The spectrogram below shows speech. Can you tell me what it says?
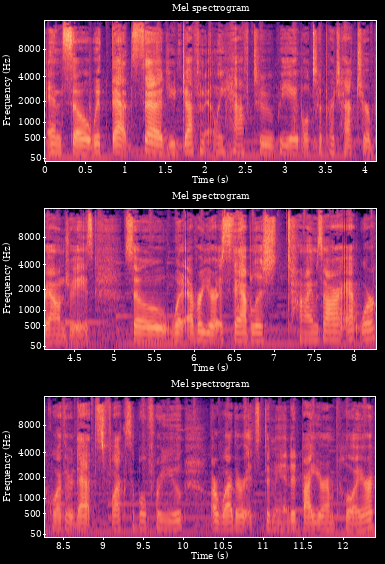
And so, with that said, you definitely have to be able to protect your boundaries. So, whatever your established times are at work, whether that's flexible for you or whether it's demanded by your employer,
